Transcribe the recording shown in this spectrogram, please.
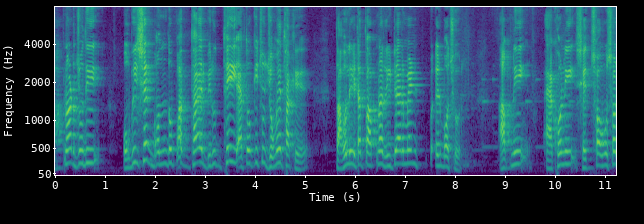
আপনার যদি অভিষেক বন্দ্যোপাধ্যায়ের বিরুদ্ধেই এত কিছু জমে থাকে, তাহলে এটা তো আপনার রিটায়ারমেন্ট এর বছর। আপনি এখনই স্বেচ্ছা অবসর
